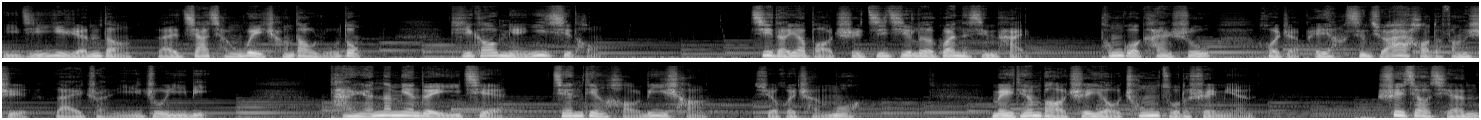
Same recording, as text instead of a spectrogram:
以及薏仁等，来加强胃肠道蠕动，提高免疫系统。记得要保持积极乐观的心态。通过看书或者培养兴趣爱好的方式来转移注意力，坦然地面对一切，坚定好立场，学会沉默。每天保持有充足的睡眠，睡觉前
